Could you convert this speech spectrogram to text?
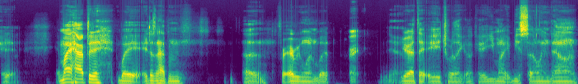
it, it might happen, but it doesn't happen uh, for everyone. But right. Yeah. you're at that age where like okay, you might be settling down.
